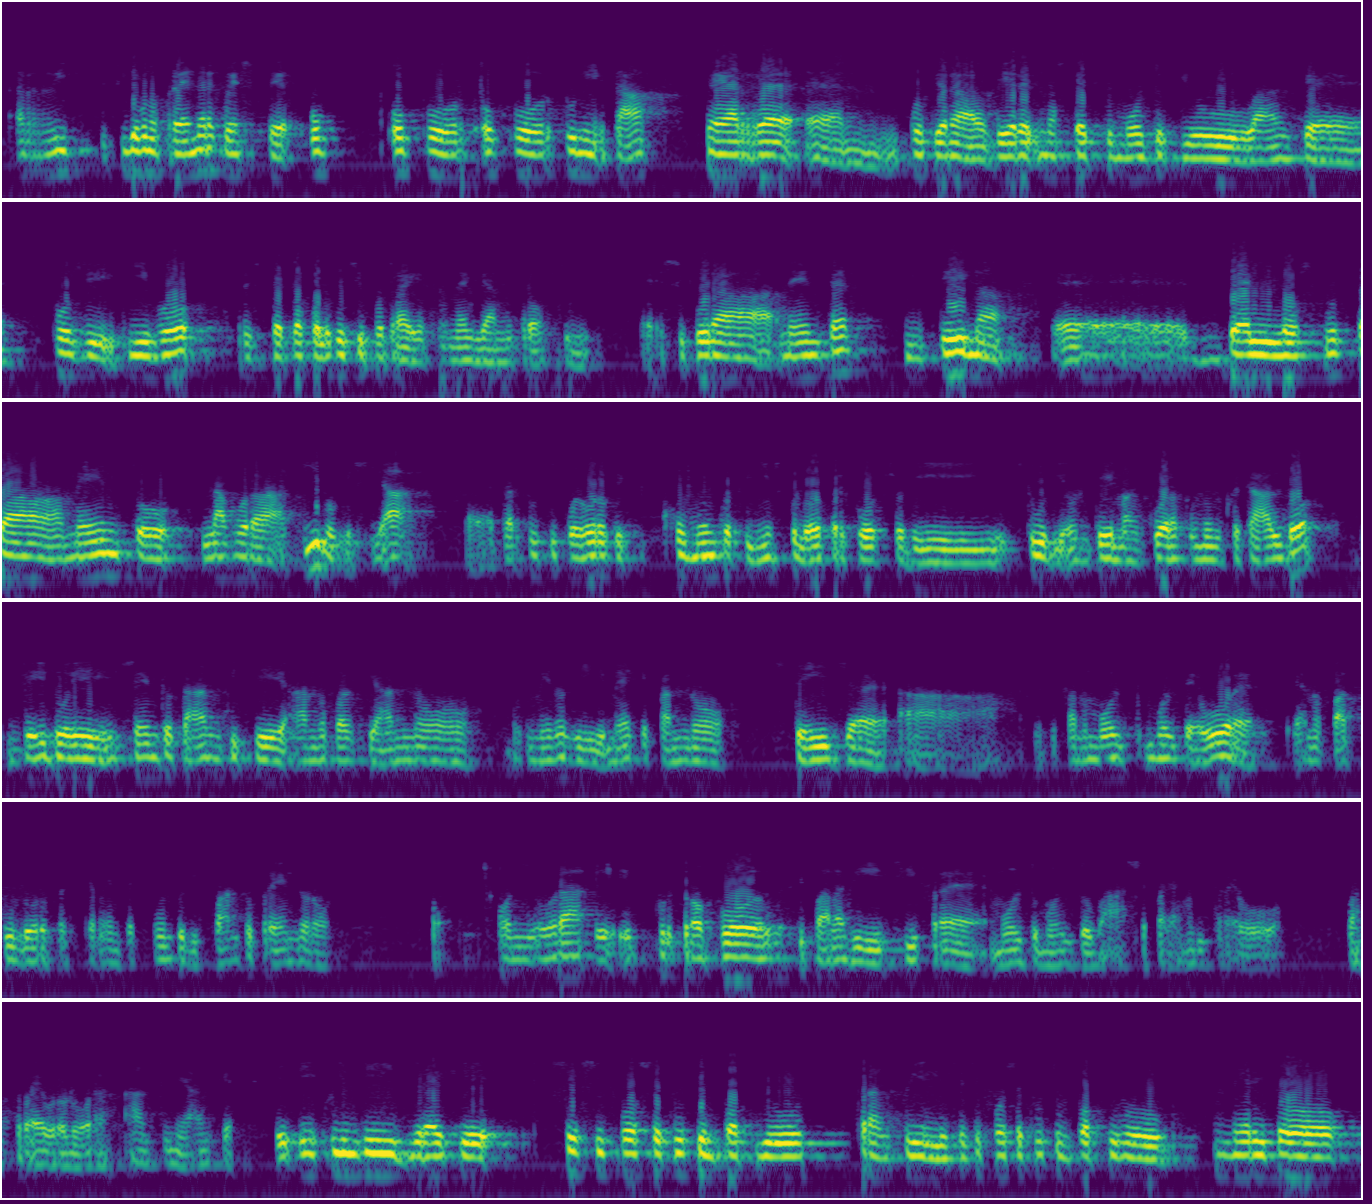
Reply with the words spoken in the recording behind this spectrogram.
si, devono prendere queste op- oppor- opportunità per ehm, poter avere un aspetto molto più anche positivo rispetto a quello che ci potrà essere negli anni prossimi. Eh, sicuramente il tema eh, dello sfruttamento lavorativo che si ha eh, per tutti coloro che comunque finiscono il loro percorso di studi, è un tema ancora comunque caldo, vedo e sento tanti che hanno qualche anno meno di me che fanno stage a, che fanno molt, molte ore e hanno fatto un loro praticamente appunto di quanto prendono ogni ora e, e, purtroppo si parla di cifre molto molto basse, parliamo di 3 o 4 euro l'ora, anzi neanche. E, e quindi direi che se si fosse tutti un po' più tranquilli, se si fosse tutti un po' più merito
